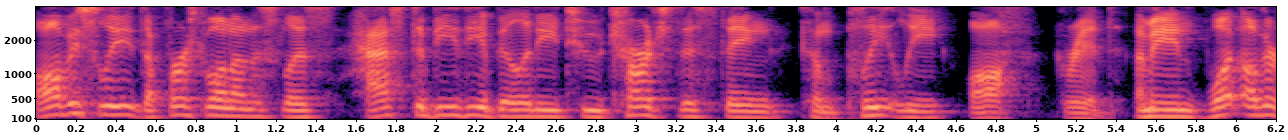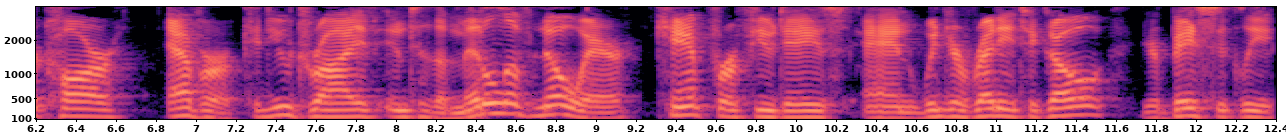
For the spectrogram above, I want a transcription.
Obviously, the first one on this list has to be the ability to charge this thing completely off grid. I mean, what other car ever can you drive into the middle of nowhere, camp for a few days, and when you're ready to go, you're basically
